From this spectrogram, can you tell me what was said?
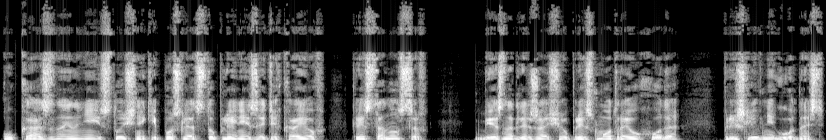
указанные на ней источники после отступления из этих краев крестоносцев без надлежащего присмотра и ухода пришли в негодность.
